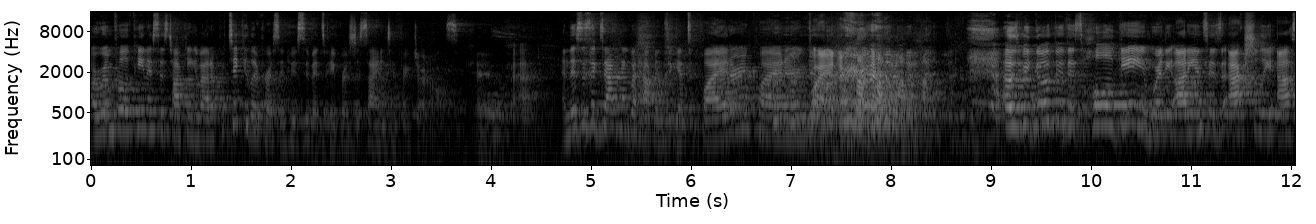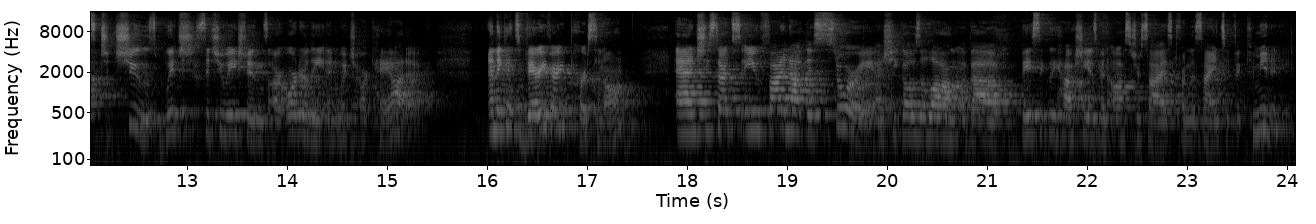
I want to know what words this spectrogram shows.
A room full of penises talking about a particular person who submits papers to scientific journals. Bad. And this is exactly what happens. It gets quieter and quieter and quieter. As we go through this whole game where the audience is actually asked to choose which situations are orderly and which are chaotic. And it gets very, very personal. And she starts, you find out this story as she goes along about basically how she has been ostracized from the scientific community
